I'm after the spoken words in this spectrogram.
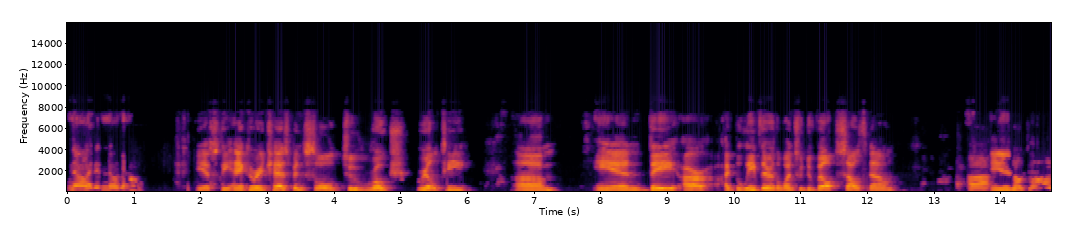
no, I didn't know that. Yes, the Anchorage has been sold to Roche Realty. Um, and they are, I believe they're the ones who developed Southdown. Uh, And no, John,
